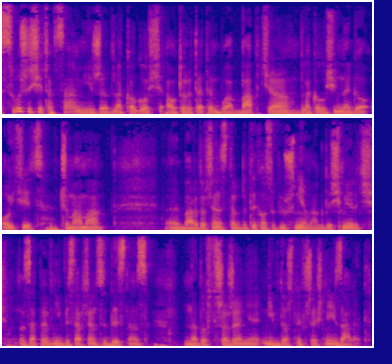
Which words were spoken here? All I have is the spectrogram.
Słyszy się czasami, że dla kogoś autorytetem była babcia, dla kogoś innego ojciec czy mama. Bardzo często, gdy tych osób już nie ma, gdy śmierć zapewni wystarczający dystans na dostrzeżenie niewidocznych wcześniej zalet.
